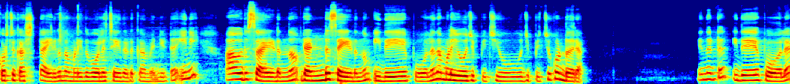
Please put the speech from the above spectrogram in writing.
കുറച്ച് കഷ്ടമായിരിക്കും നമ്മൾ ഇതുപോലെ ചെയ്തെടുക്കാൻ വേണ്ടിയിട്ട്. ഇനി ആ ഒരു സൈഡിൽ നിന്നും രണ്ട് സൈഡിൽ നിന്നും ഇതേപോലെ നമ്മൾ യോജിപ്പിച്ച് യോജിപ്പിച്ച് കൊണ്ടുവരാം. എന്നിട്ട് ഇതേപോലെ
